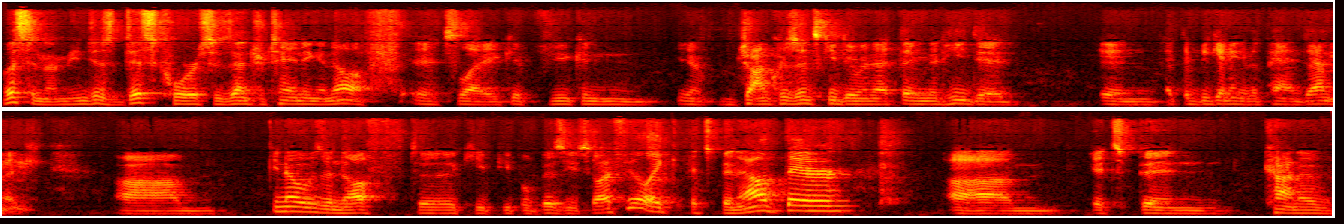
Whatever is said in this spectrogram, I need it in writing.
listen. I mean, just discourse is entertaining enough. It's like if you can, you know, John Krasinski doing that thing that he did in at the beginning of the pandemic. Um, you know, it was enough to keep people busy. So I feel like it's been out there. Um, it's been kind of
